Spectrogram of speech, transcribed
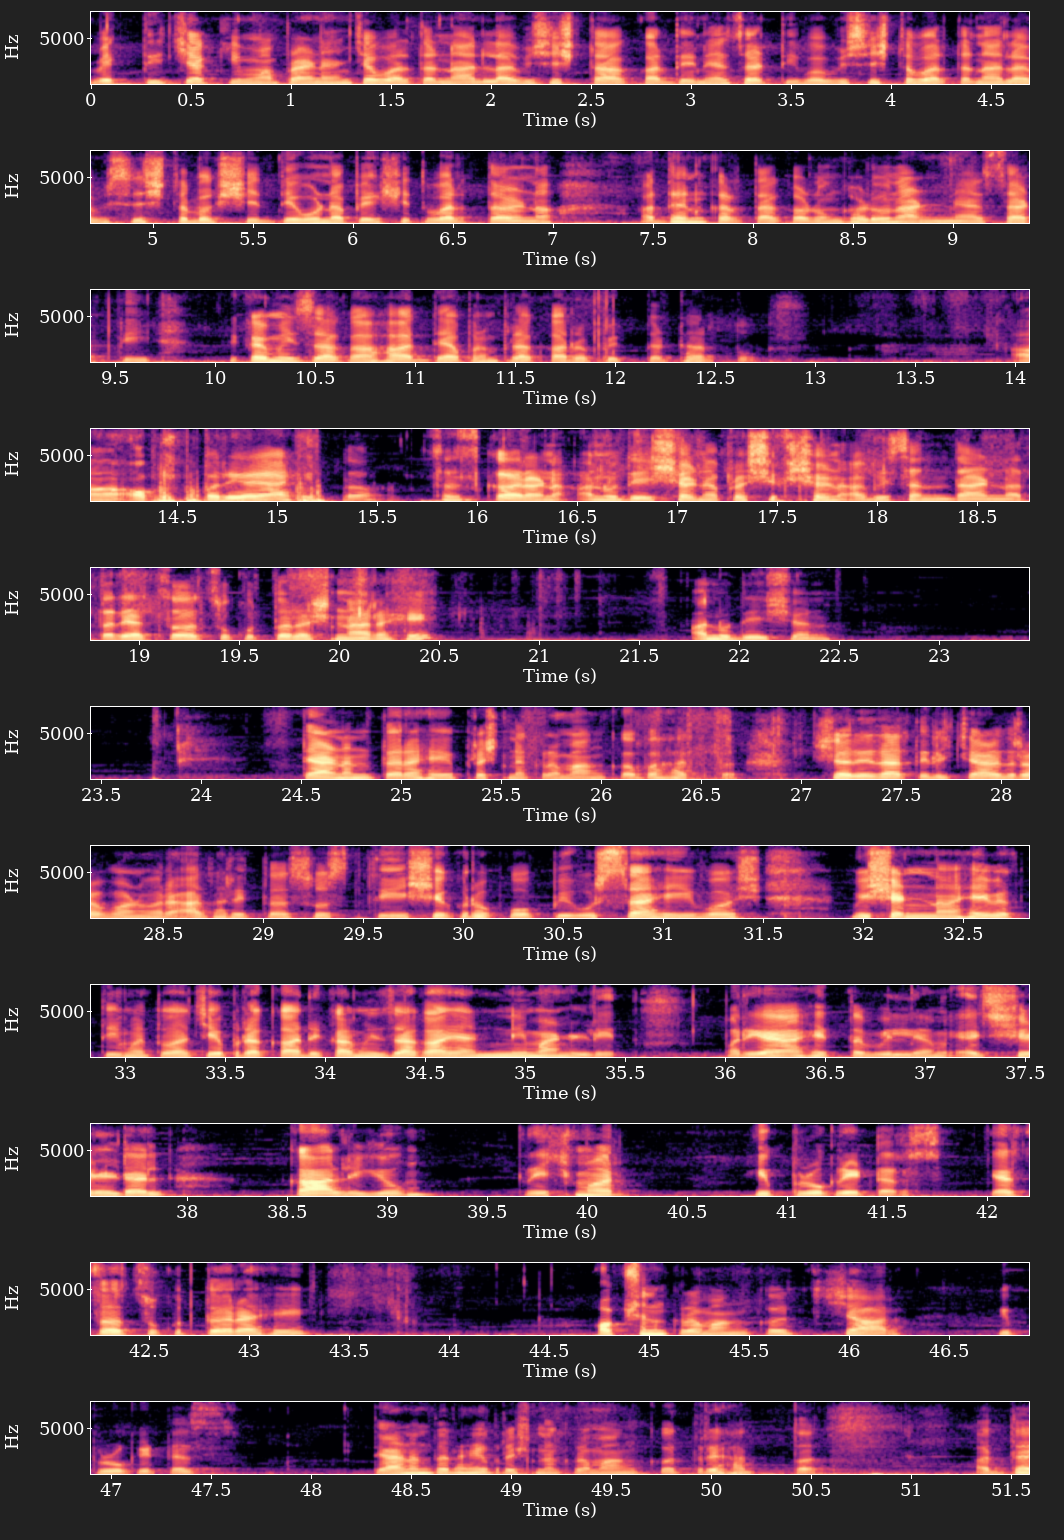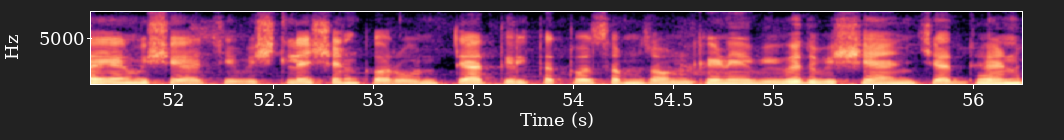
व्यक्तीच्या किंवा प्राण्यांच्या वर्तनाला विशिष्ट आकार देण्यासाठी व विशिष्ट वर्तनाला विशिष्ट बक्षीस देऊन अपेक्षित वर्तन अध्ययनकर्त्याकडून घडवून आणण्यासाठी रिकामी जागा हा अध्यापन प्रकार उपयुक्त ठरतो. ऑप्शन पर्याय आहेत. संस्कारण अनुदेशन प्रशिक्षण अभिसंधान. तर याचं अचूक उत्तर असणार आहे. अनुदेशन. त्यानंतर आहे प्रश्न क्रमांक बहात्तर. शरीरातील चार द्रवांवर आधारित सुस्ती शीघ्रकोपी उत्साही व श- विषण्ण हे व्यक्तिमत्वाचे प्रकार रिकामी जागा यांनी मांडलेत. पर्याय आहेत तर William H. Sheldon Carl Kretschmer Hippocrates याचं अचूक उत्तर आहे ऑप्शन क्रमांक चार हिप्रोकेटस त्यानंतर आहे प्रश्न क्रमांक त्र्याहत्तर. अध्ययन विषयाचे विश्लेषण करून त्यातील तत्त्व समजावून घेणे विविध विषयांचे अध्ययन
